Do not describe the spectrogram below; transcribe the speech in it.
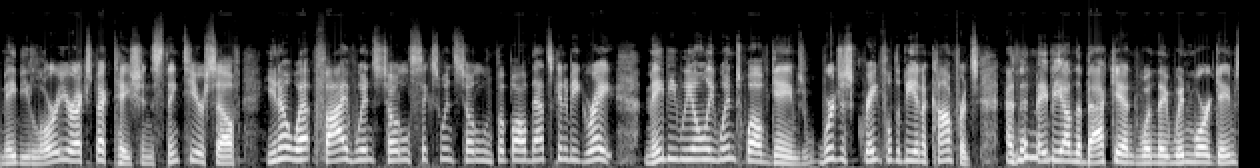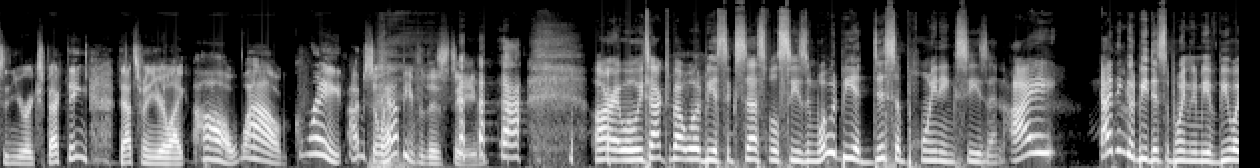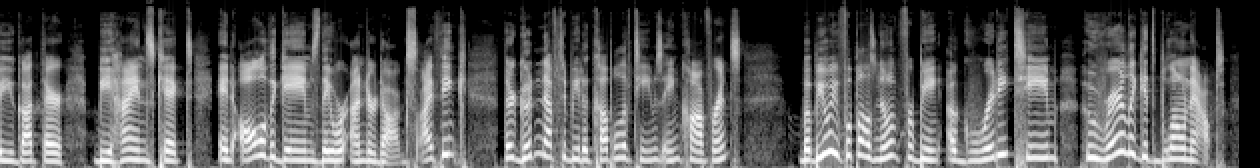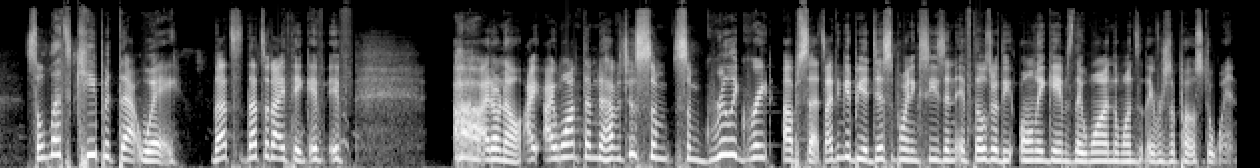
maybe lower your expectations. Think to yourself, you know what? Five wins total, six wins total in football, that's going to be great. Maybe we only win 12 games. We're just grateful to be in a conference. And then maybe on the back end, when they win more games than you're expecting, that's when you're like, oh, wow, great. I'm so happy for this team. All right. Well, we talked about what would be a successful season. What would be a disappointing season? I I think it would be disappointing to me if BYU got their behinds kicked in all the games they were underdogs. I think they're good enough to beat a couple of teams in conference, but BYU football is known for being a gritty team who rarely gets blown out. So let's keep it that way. That's that's what I think. If if uh, I don't know. I, I want them to have just some some really great upsets. I think it'd be a disappointing season if those are the only games they won, the ones that they were supposed to win.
